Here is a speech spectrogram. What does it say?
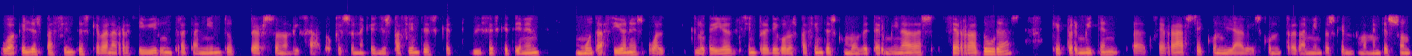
o aquellos pacientes que van a recibir un tratamiento personalizado, que son aquellos pacientes que dices que tienen mutaciones o lo que yo siempre digo a los pacientes como determinadas cerraduras que permiten eh, cerrarse con llaves, con tratamientos que normalmente son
